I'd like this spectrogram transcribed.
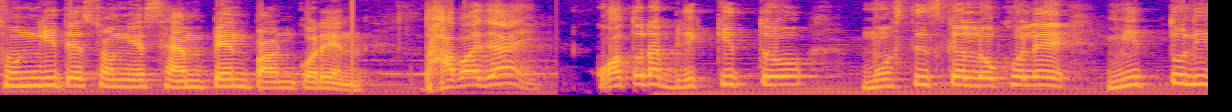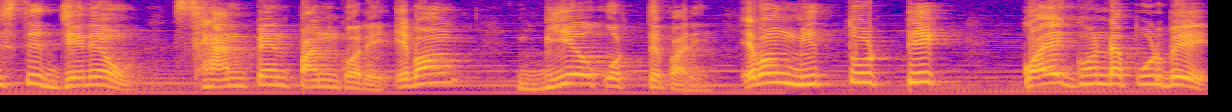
সঙ্গীতের সঙ্গে শ্যাম্পেন পান করেন। ভাবা যায়, কতটা বিকৃত মস্তিষ্কের লোক হলে মৃত্যু নিশ্চিত জেনেও শ্যাম্পেন পান করে এবং বিয়েও করতে পারে। এবং মৃত্যুর ঠিক কয়েক ঘণ্টা পূর্বে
